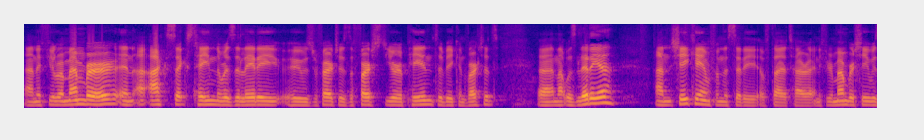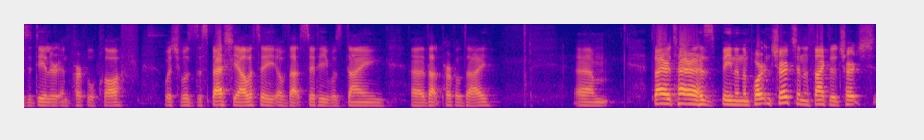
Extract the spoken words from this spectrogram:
And if you remember in Acts 16, there was a lady who was referred to as the first European to be converted, uh, and that was Lydia. And she came from the city of Thyatira. And if you remember, she was a dealer in purple cloth, which was the speciality of that city, was dyeing uh, that purple dye. Um, Thyatira has been an important church, and in fact, the church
